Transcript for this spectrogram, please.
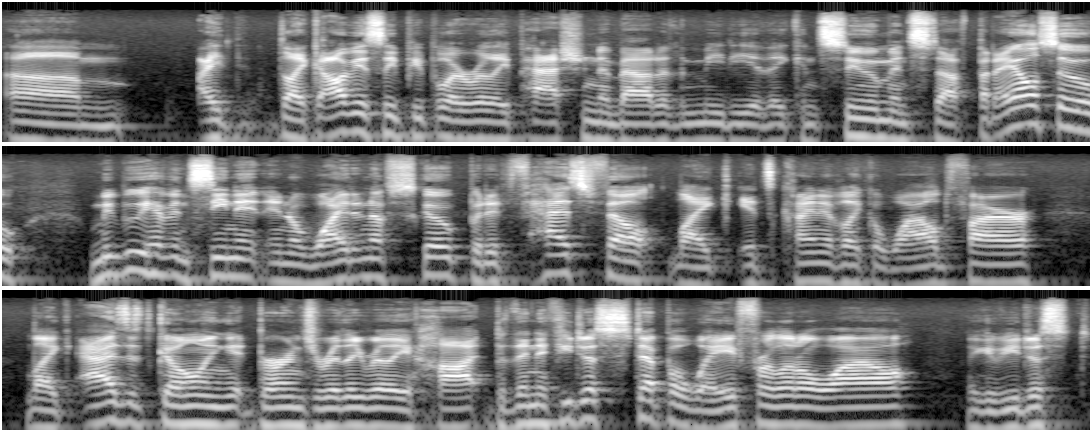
Um, I like obviously people are really passionate about it, the media they consume and stuff. But I also maybe we haven't seen it in a wide enough scope, but it has felt like it's kind of like a wildfire. Like as it's going, it burns really really hot. But then if you just step away for a little while, like if you just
